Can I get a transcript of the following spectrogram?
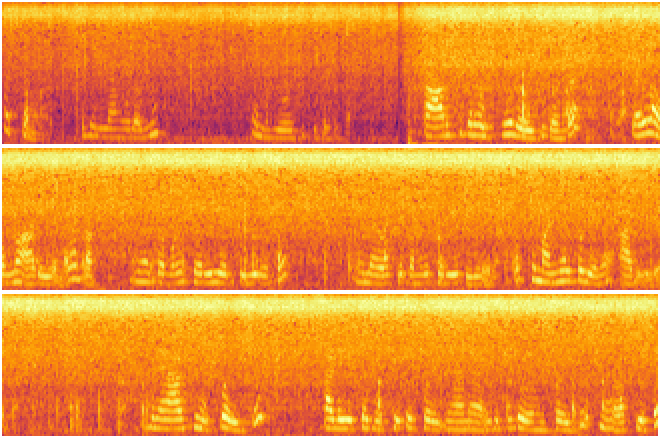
പച്ചമുളക് ഇതെല്ലാം കൂടെ ഒന്ന് നമുക്ക് യോജിപ്പിച്ചെടുക്കാം. അപ്പം ആവശ്യത്തിന് ഉപ്പ് കൂടെ വെള്ളം ഒന്നും ആഡ് ചെയ്യണ്ട കേട്ടോ. എന്നിട്ട് നമ്മൾ ചെറിയ തീരിട്ട് ഇളക്കിയിട്ട് നമുക്ക് ചെറിയ തീരിടാം കുറച്ച് മഞ്ഞൾപ്പൊടി ഒന്ന് ആഡ് ചെയ്തേക്കാം. അപ്പോൾ ഞാൻ ആവശ്യം ഉപ്പ് ഒഴിച്ചു കടുകിട്ട് പൊട്ടിയിട്ട് ഉപ്പ് ഞാൻ ഇരുട്ടിട്ട് ഉപ്പ് ഒഴിച്ച് ഇളക്കിയിട്ട്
